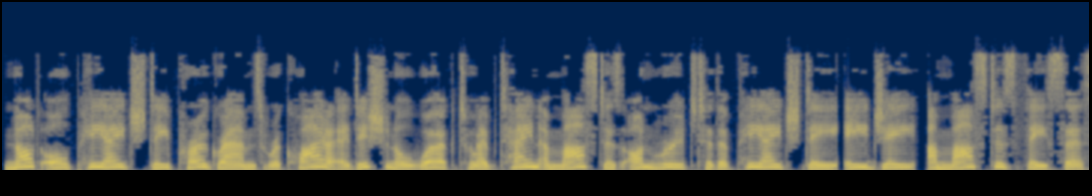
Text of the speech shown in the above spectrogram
Not all PhD programs require additional work to obtain a master's en route to the PhD e.g., a master's thesis.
